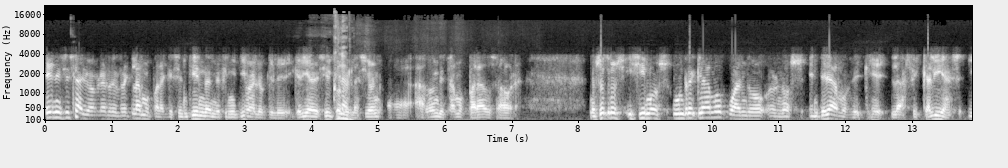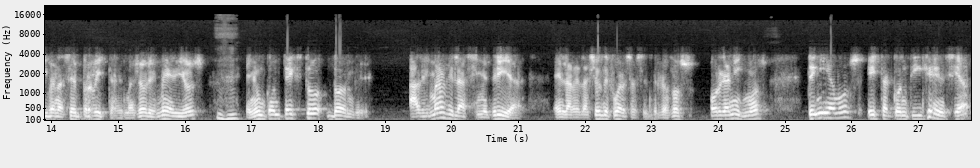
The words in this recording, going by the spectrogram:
es necesario hablar del reclamo para que se entienda en definitiva lo que le quería decir con relación a, dónde estamos parados ahora. Nosotros hicimos un reclamo cuando nos enteramos de que las fiscalías iban a ser provistas de mayores medios en un contexto donde, además de la asimetría en la relación de fuerzas entre los dos organismos, teníamos esta contingencia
